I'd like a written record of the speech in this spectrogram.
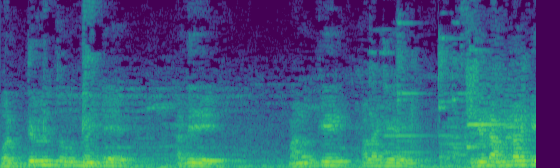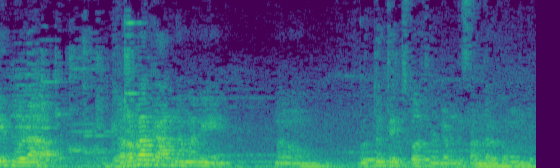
వర్ధిల్లుతూ ఉందంటే అది మనకి అలాగే స్త్రీలందరికీ కూడా గర్వకారణమని మనం గుర్తు తెచ్చుకోవాల్సినటువంటి సందర్భం ఉంది.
